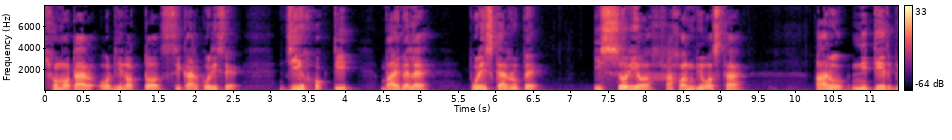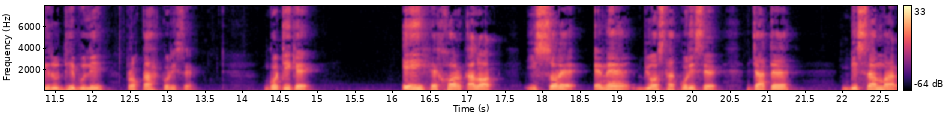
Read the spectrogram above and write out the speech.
ক্ষমতাৰ অধীনত্ব স্বীকাৰ কৰিছে যি শক্তিক বাইবেলে পৰিষ্কাৰ ৰূপে ঈশ্বৰীয় শাসন ব্যৱস্থা আৰু নীতিৰ বিৰোধী বুলি প্ৰকাশ কৰিছে। গতিকে এই শেষৰ কালত ঈশ্বৰে এনে ব্যৱস্থা কৰিছে যাতে বিশ্ৰামবাৰ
